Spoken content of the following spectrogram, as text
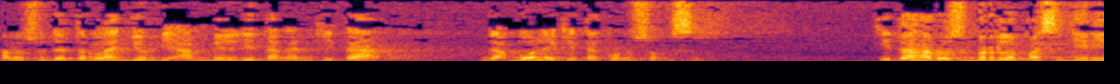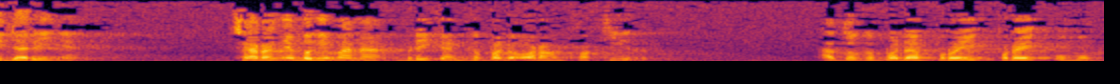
Kalau sudah terlanjur diambil di tangan kita, nggak boleh kita konsumsi. Kita harus berlepas diri darinya. Caranya bagaimana? Berikan kepada orang fakir atau kepada proyek-proyek umum.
